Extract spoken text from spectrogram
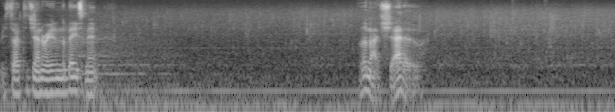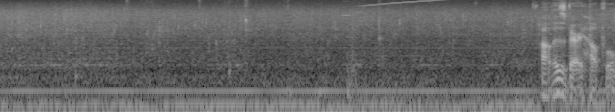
Restart the generator in the basement. Oh, not shadow. Is very helpful.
